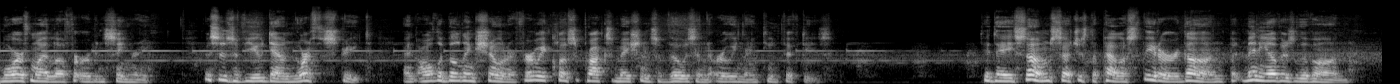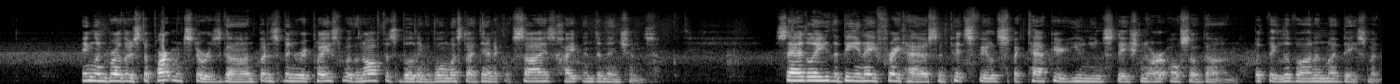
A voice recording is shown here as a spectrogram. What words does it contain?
more of my love for urban scenery. This is a view down North Street, and all the buildings shown are fairly close approximations of those in the early 1950s. Today, some, such as the Palace Theater, are gone, but many others live on. England Brothers department store is gone, but has been replaced with an office building of almost identical size, height, and dimensions. Sadly, the B&A Freight House and Pittsfield's spectacular Union Station are also gone, but they live on in my basement.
